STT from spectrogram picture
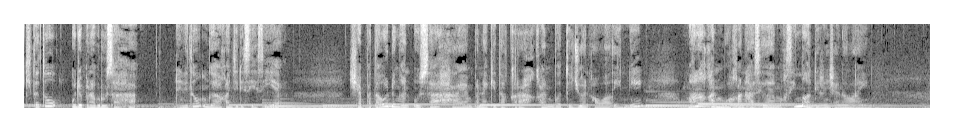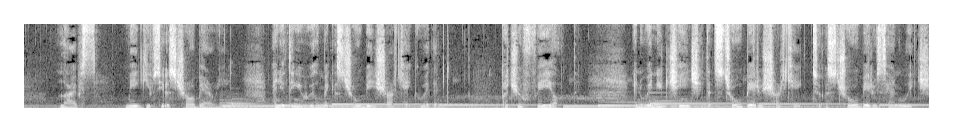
kita tuh udah pernah berusaha. Dan itu nggak akan jadi sia-sia. Siapa tahu dengan usaha yang pernah kita kerahkan buat tujuan awal ini malah akan membuahkan hasil yang maksimal di rencana lain. Lives may gives you a strawberry and you think you will make a strawberry shortcake with it. But you failed. And when you change that strawberry shortcake to a strawberry sandwich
